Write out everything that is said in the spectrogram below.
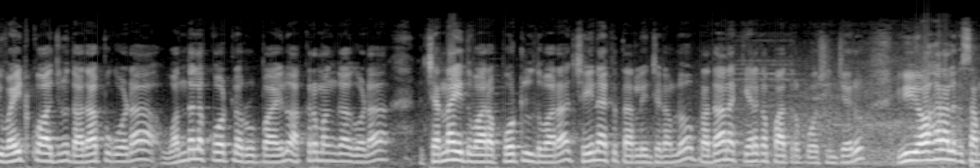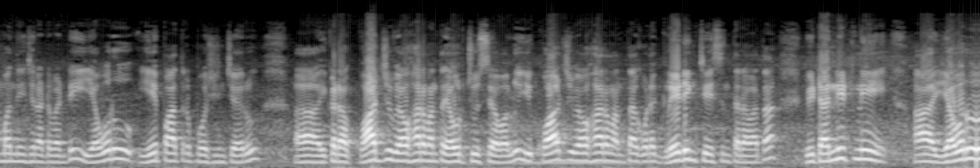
ఈ వైట్ క్వాజ్ను దాదాపు కూడా వందల కోట్ల రూపాయలు అక్రమంగా కూడా చెన్నై ద్వారా పోర్టుల ద్వారా చైనాకు తరలించడంలో ప్రధాన కీలక పాత్ర పోషించారు. ఈ వ్యవహారాలకు సంబంధించినటువంటి ఎవరు ఏ పాత్ర పోషించారు? ఇక్కడ క్వార్జ్ వ్యవహారం అంతా ఎవరు చూసేవాళ్ళు? ఈ క్వార్జ్ వ్యవహారం అంతా కూడా గ్రేడింగ్ చేసిన తర్వాత వీటన్నిటిని ఎవరు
